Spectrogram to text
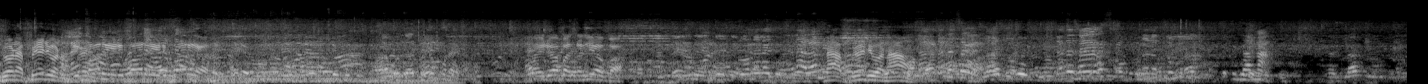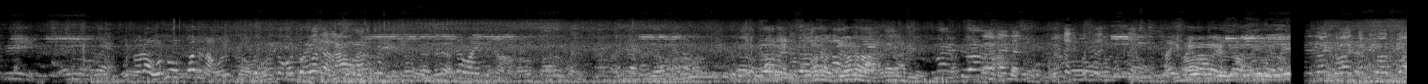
வேணா பின்னாடி வேணாம் அண்ணா, பின்னாடி வேணா தம்பி இப்படி திரும்புப்பா தம்பி இப்படி இப்படி திரும்பு ஆ, திரும்பி நில்லு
